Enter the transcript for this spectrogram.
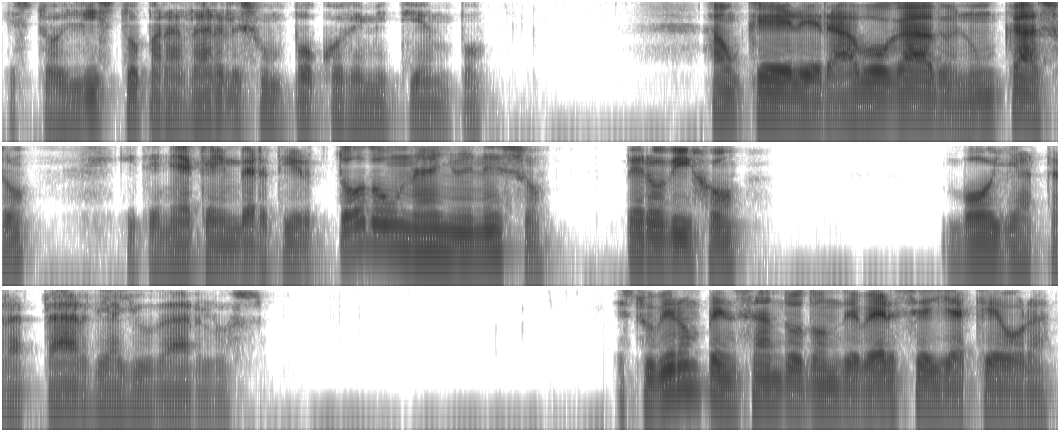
estoy listo para darles un poco de mi tiempo. Aunque él era abogado en un caso y tenía que invertir todo un año en eso, pero dijo, Voy a tratar de ayudarlos. Estuvieron pensando dónde verse y a qué hora.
